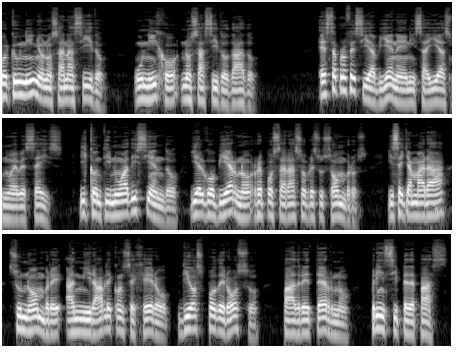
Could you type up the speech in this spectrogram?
porque un niño nos ha nacido, un hijo nos ha sido dado. Esta profecía viene en Isaías 9:6 y continúa diciendo, y el gobierno reposará sobre sus hombros, y se llamará su nombre admirable consejero, Dios poderoso, Padre eterno, príncipe de paz.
